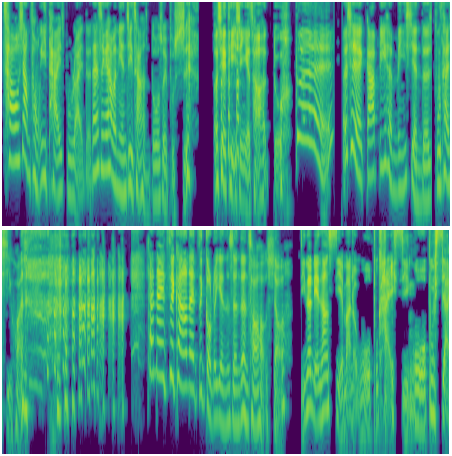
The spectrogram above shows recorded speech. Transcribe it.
超像同一胎出来的，但是因为他们年纪差很多，所以不是，而且体型也差很多。对，而且嘎比很明显的不太喜欢。他那一次看到那只狗的眼神，真的超好笑。你那脸上写满了我不开心，我不想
